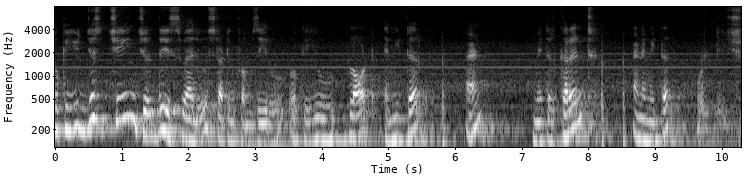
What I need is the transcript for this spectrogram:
Okay you just change this value starting from 0 okay you plot emitter and emitter current and emitter voltage.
